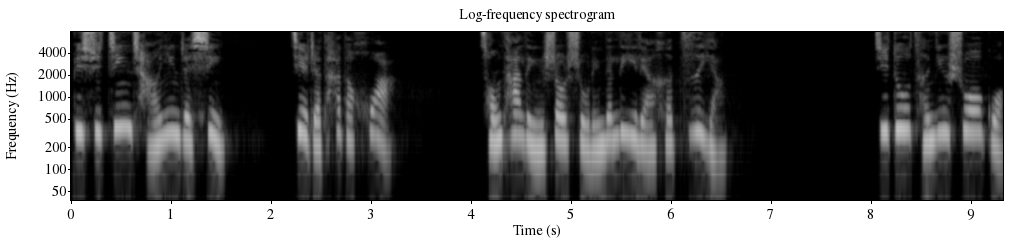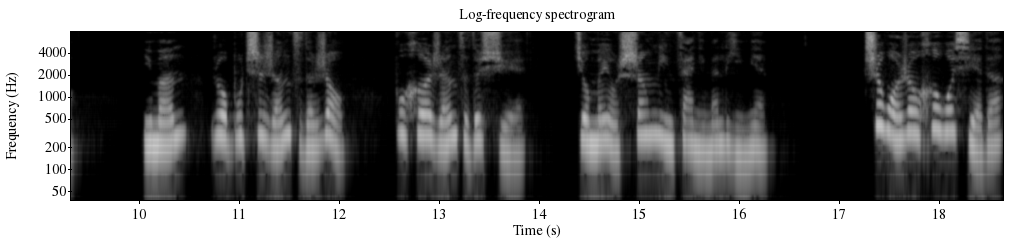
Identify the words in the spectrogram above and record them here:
必须经常因着信，借着他的话，从他领受属灵的力量和滋养。基督曾经说过：“你们若不吃人子的肉，不喝人子的血。”就没有生命在你们里面，吃我肉、喝我血的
